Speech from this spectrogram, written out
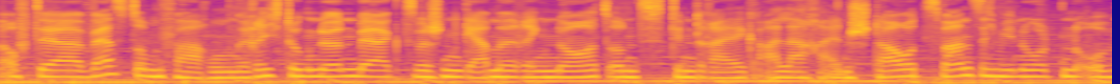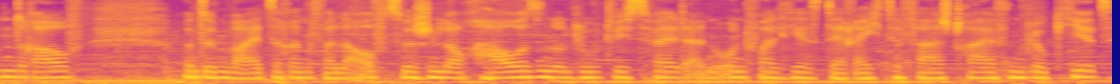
Auf der Westumfahrung Richtung Nürnberg zwischen Germering Nord und dem Dreieck Allach ein Stau. 20 Minuten obendrauf. Und im weiteren Verlauf zwischen Lochhausen und Ludwigsfeld ein Unfall. Hier ist der rechte Fahrstreifen blockiert.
